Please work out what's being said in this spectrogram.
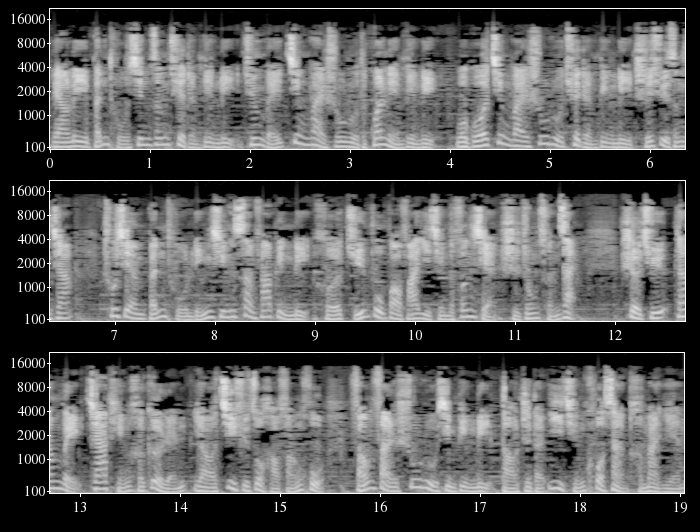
两例本土新增确诊病例均为境外输入的关联病例。我国境外输入确诊病例持续增加，出现本土零星散发病例和局部爆发疫情的风险始终存在。社区、单位、家庭和个人要继续做好防护，防范输入性病例导致的疫情扩散和蔓延。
